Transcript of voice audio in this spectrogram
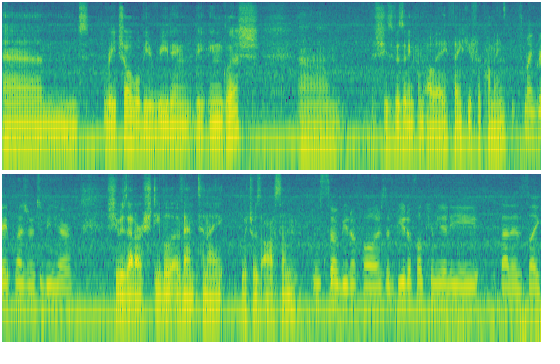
and Rachel will be reading the English. Um, she's visiting from LA. Thank you for coming. It's my great pleasure to be here. She was at our Stiebel event tonight, which was awesome. It was so beautiful. There's a beautiful community that is like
